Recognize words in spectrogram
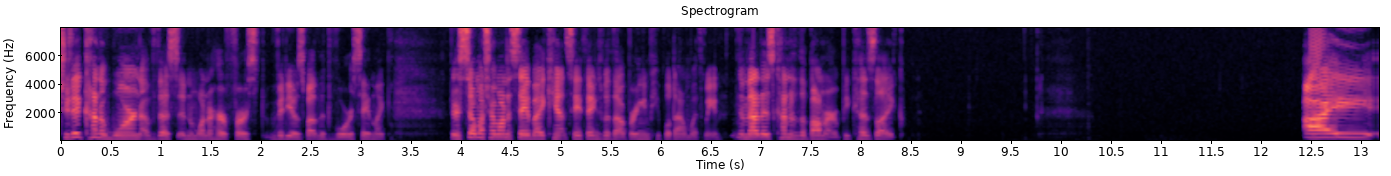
she did kind of warn of this in one of her first videos about the divorce, saying, like, there's so much I want to say, but I can't say things without bringing people down with me. And that is kind of the bummer because, like, I.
